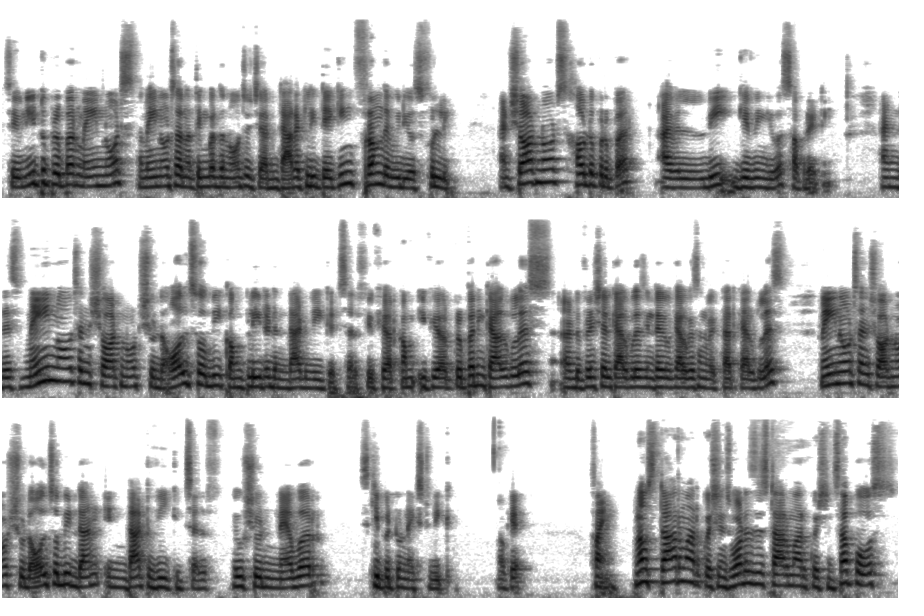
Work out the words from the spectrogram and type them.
So you need to prepare main notes. The main notes are nothing but the notes which are directly taking from the videos fully. And short notes, how to prepare, I will be giving you a separating. And this main notes and short notes should also be completed in that week itself. If you are if you are preparing calculus, uh, differential calculus, integral calculus, and vector calculus, main notes and short notes should also be done in that week itself. You should never skip it to next week. Okay. Fine. Now star mark questions. What is the star mark question? Suppose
